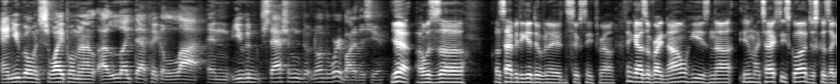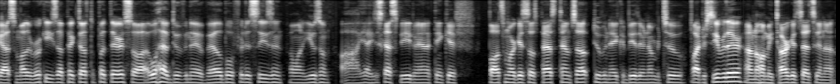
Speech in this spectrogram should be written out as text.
and you go and swipe him, and I, I like that pick a lot. And you can stash him. Don't, don't have to worry about it this year. Yeah, I was uh I was happy to get Duvernay in 16th round. I think as of right now, he is not in my taxi squad just because I got some other rookies I picked up to put there. So I will have Duvernay available for this season if I want to use him. Ah, yeah, he just got speed, man. I think if Baltimore gets those pass attempts up, Duvernay could be their number two wide receiver there. I don't know how many targets that's gonna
